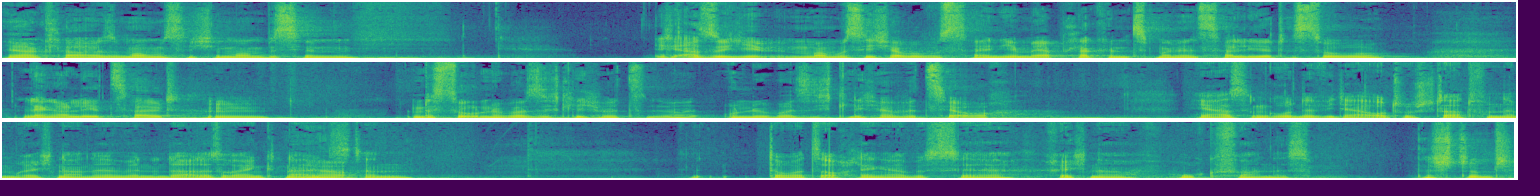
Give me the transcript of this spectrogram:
Ja, klar, also man muss sich immer ein bisschen. Ich, also je, man muss sich ja bewusst sein, je mehr Plugins man installiert, desto länger lädt es halt. Mhm. Und desto unübersichtlich wird's, unübersichtlicher wird es ja auch. Ja, ist im Grunde wie der Autostart von deinem Rechner, ne? Wenn du da alles reinknallst, ja. dann dauert es auch länger, bis der Rechner hochgefahren ist. Das stimmt.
